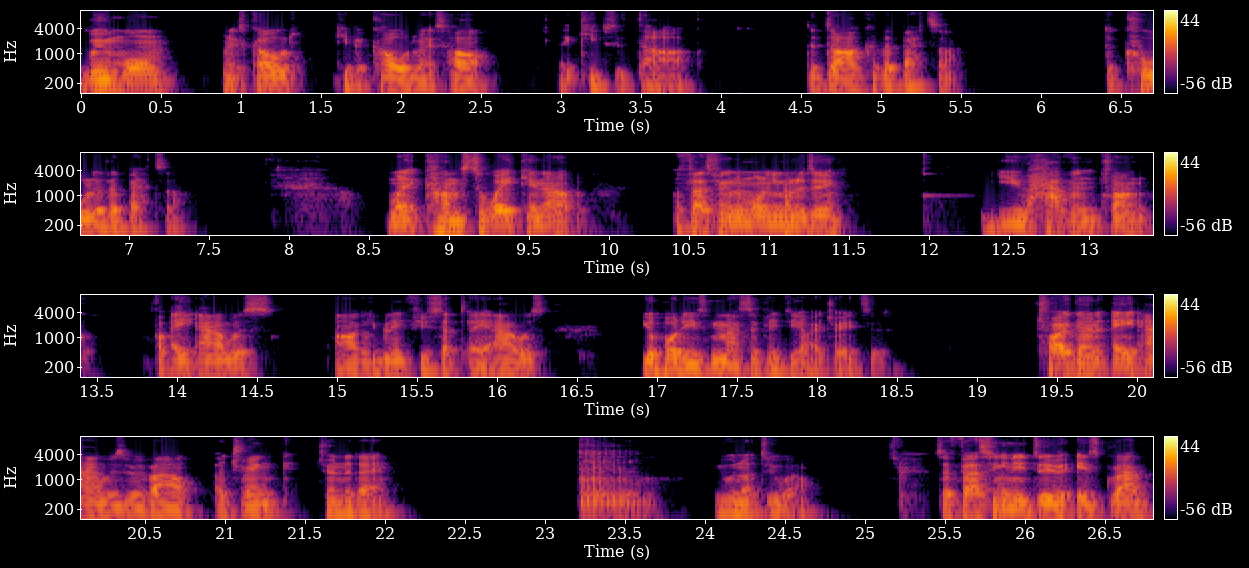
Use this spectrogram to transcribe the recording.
room warm when it's cold, keep it cold when it's hot. It keeps it dark. The darker, the better. The cooler, the better. When it comes to waking up, the first thing in the morning you want to do, you haven't drunk for eight hours, arguably, if you slept eight hours, your body is massively dehydrated. Try going eight hours without a drink during the day. You will not do well. So, first thing you need to do is grab,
